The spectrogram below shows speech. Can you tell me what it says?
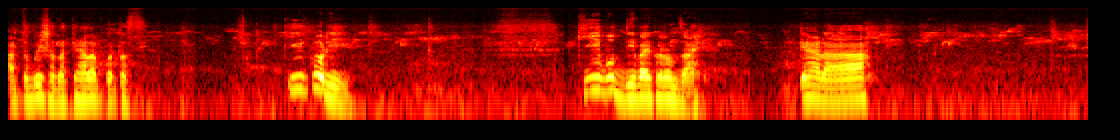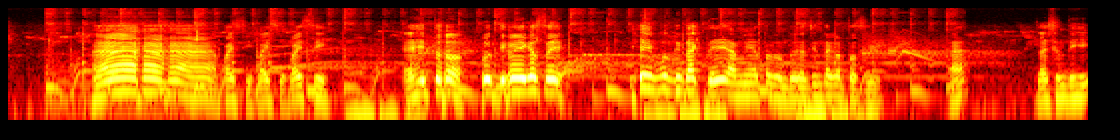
আর তো বিশ হাজার টাকা লাভ করতেছি। কি করি? কি বুদ্ধি বাই করন যায়? টেহারা হ্যাঁ হ্যাঁ হ্যাঁ হ্যাঁ পাইছি পাইছি পাইছি। এই তো, বুদ্ধি হয়ে গেছে। এই বুদ্ধি থাকতে আমি এতক্ষণ ধরে চিন্তা করতেছি। হ্যাঁ যাইছেন দেখি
